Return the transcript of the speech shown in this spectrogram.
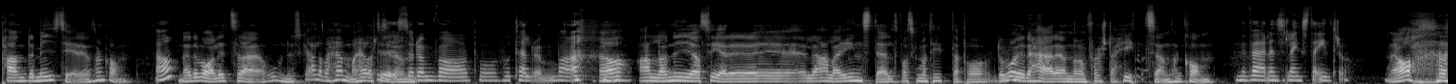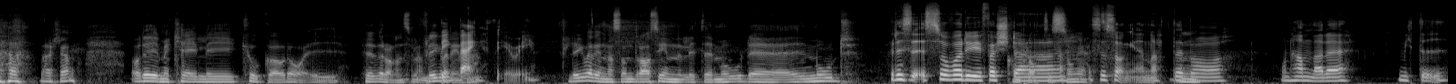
pandemiserien som kom. Ja, När det var lite sådär, oh, nu ska alla vara hemma hela precis. tiden. Så de var på hotellrum bara. Ja, alla nya serier, eh, eller alla är inställt, vad ska man titta på? Då var ju Mm. det här en av de första hitsen som kom. Med världens längsta intro. Ja, verkligen. Och det är med Kaylee Kuko då i huvudrollen som är Från Big flygvärdinna. Bang Theory. Flygvärdinna som dras in i lite mord, eh, mord Precis, så var det ju i första säsongen. Att det Mm. var, hon hamnade mitt i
